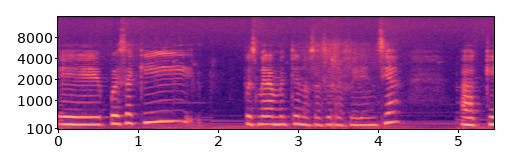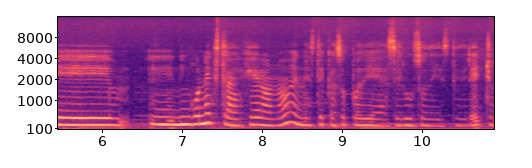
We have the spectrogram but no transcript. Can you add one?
Eh, pues aquí, pues meramente nos hace referencia a que eh, ningún extranjero, ¿no? En este caso puede hacer uso de este derecho.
